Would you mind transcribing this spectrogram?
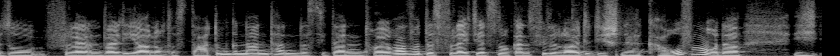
so, vielleicht, und weil die ja auch noch das Datum genannt hatten, dass sie dann teurer wird, dass vielleicht jetzt noch ganz viele Leute die schnell kaufen oder ich,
